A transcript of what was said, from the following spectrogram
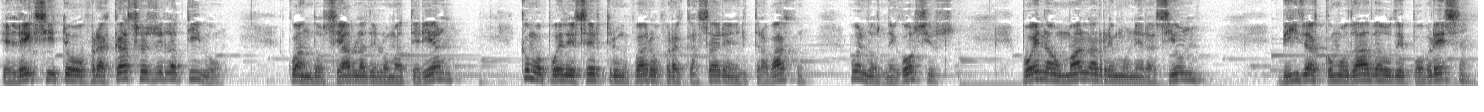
El éxito o fracaso es relativo cuando se habla de lo material, ¿Cómo puede ser triunfar o fracasar en el trabajo o en los negocios? Buena o mala remuneración, vida acomodada o de pobreza.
